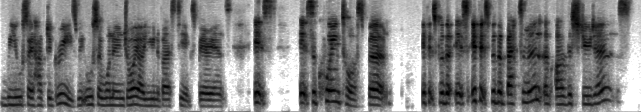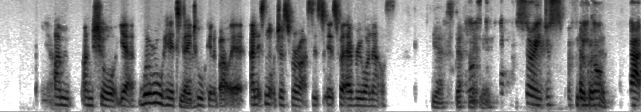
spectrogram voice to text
we also have degrees. We also want to enjoy our university experience. It's it's a coin toss but if it's for the it's if it's for the betterment of other students yeah. i'm i'm sure yeah we're all here today yeah. talking about it. And it's not just for us it's it's for everyone else. Yes definitely. Sorry just before no, you go, go that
